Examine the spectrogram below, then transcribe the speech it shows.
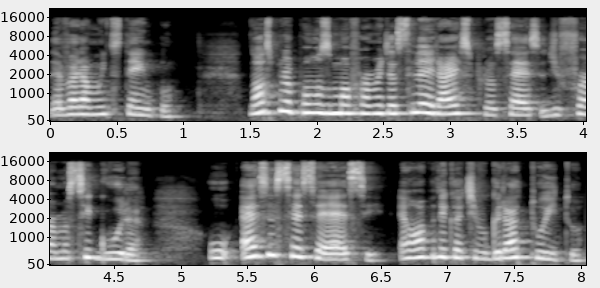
levará muito tempo. Nós propomos uma forma de acelerar esse processo de forma segura. O SCCS é um aplicativo gratuito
